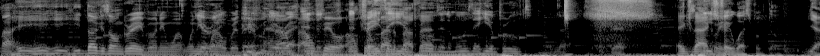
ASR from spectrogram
nah, he, he he he dug his own grave when he went when he You're went right. over there, man. You're I don't, right. I don't the, feel the I don't feel trades bad that he about approved that. and the moves that he approved. Exactly. Please trade Westbrook though. Yeah.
